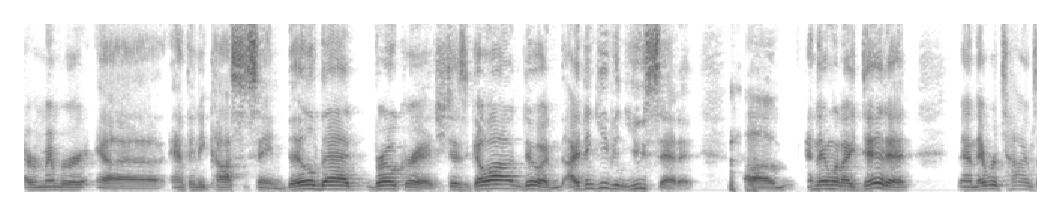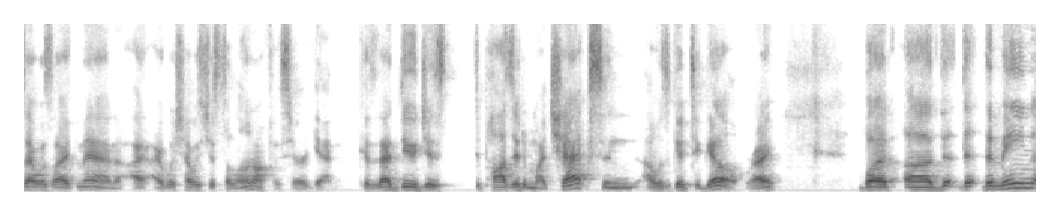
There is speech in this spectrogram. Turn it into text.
I remember uh, Anthony Casa saying, "Build that brokerage. Just go out and do it." I think even you said it. Um, and then when I did it, man, there were times I was like, "Man, I, I wish I was just a loan officer again," because that dude just deposited my checks and I was good to go, right? But uh, the, the the main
